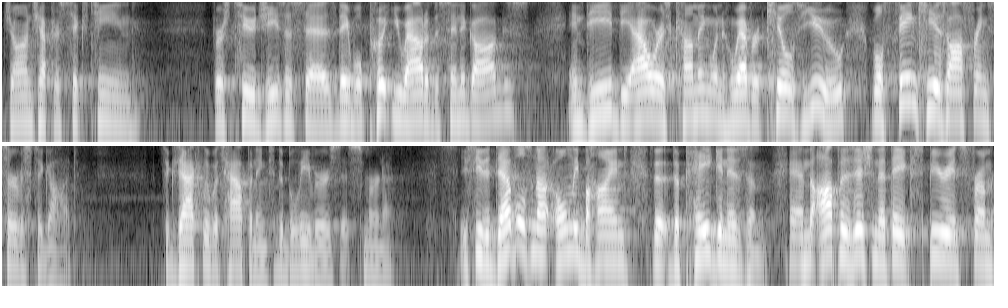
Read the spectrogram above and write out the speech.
John chapter 16, verse 2, Jesus says, They will put you out of the synagogues. Indeed, the hour is coming when whoever kills you will think he is offering service to God. It's exactly what's happening to the believers at Smyrna. You see, the devil's not only behind the, the paganism and the opposition that they experienced from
